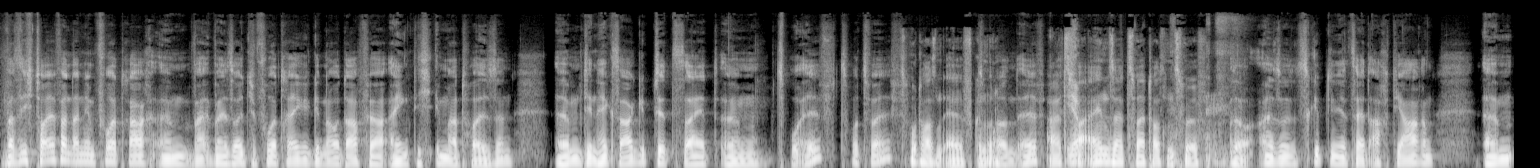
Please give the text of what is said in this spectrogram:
Was ich toll fand an dem Vortrag, ähm, weil, weil solche Vorträge genau dafür eigentlich immer toll sind. Ähm, den Hexar gibt es jetzt seit ähm, 2011, 2012, 2011, genau. 2011. Als Ja. Verein seit 2012. So, also es gibt ihn jetzt seit acht Jahren. Ähm,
